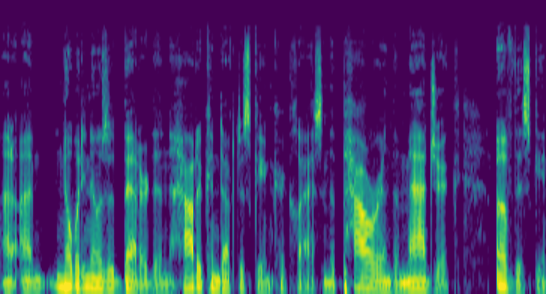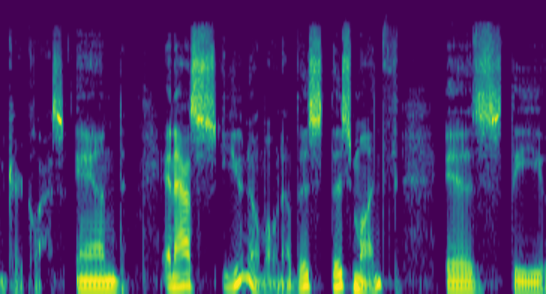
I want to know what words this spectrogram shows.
I, I'm, nobody knows it better than how to conduct a skincare class and the power and the magic of the skincare class. And and as you know, Mona, this this month is the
